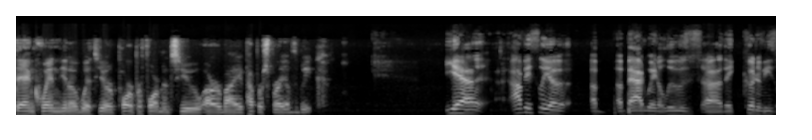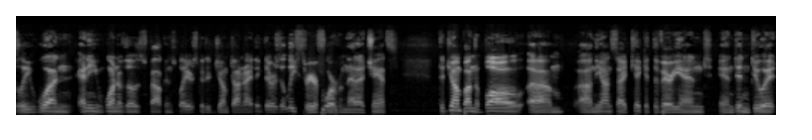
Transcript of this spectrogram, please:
Dan Quinn. You know, with your poor performance, you are my pepper spray of the week. Yeah, obviously a a, a bad way to lose. Uh, they could have easily won. Any one of those Falcons players could have jumped on it. I think there was at least three or four of them that had a chance to jump on the ball um, on the onside kick at the very end and didn't do it.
